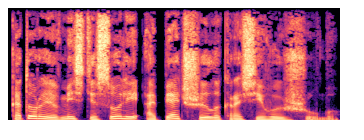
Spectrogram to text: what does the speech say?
которая вместе с Олей опять шила красивую шубу.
